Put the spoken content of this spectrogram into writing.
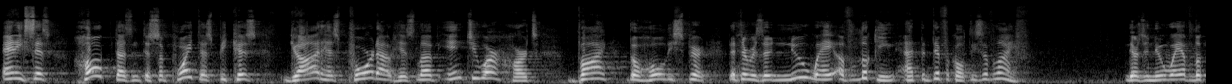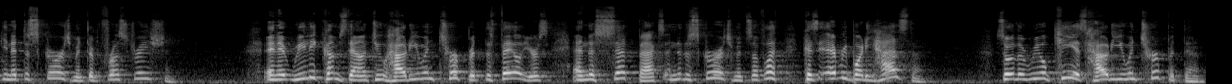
And he says, hope doesn't disappoint us because God has poured out his love into our hearts by the Holy Spirit. That there is a new way of looking at the difficulties of life. There's a new way of looking at discouragement and frustration. And it really comes down to how do you interpret the failures and the setbacks and the discouragements of life? Because everybody has them. So the real key is how do you interpret them?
